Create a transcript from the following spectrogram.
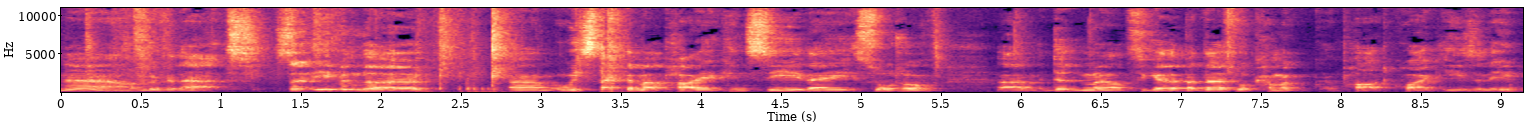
now look at that. So even though um, we stacked them up high, you can see they sort of um, did melt together, but those will come apart quite easily.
